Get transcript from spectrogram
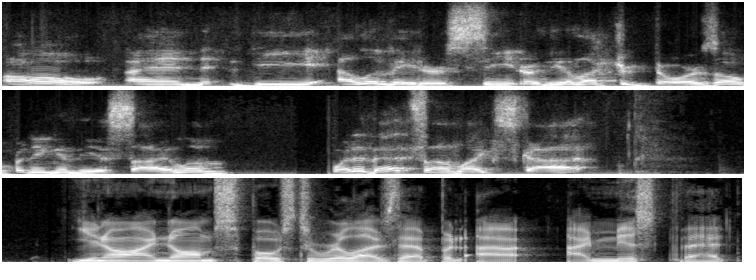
Oh, and the elevator scene or the electric doors opening in the asylum. What did that sound like, Scott? You know, I know I'm supposed to realize that, but I I missed that.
